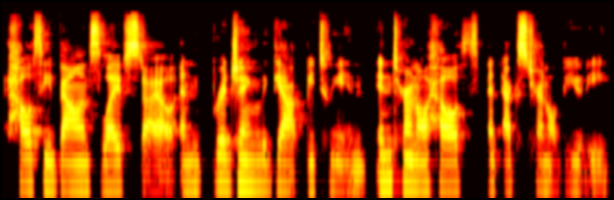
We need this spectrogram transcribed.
healthy, balanced lifestyle and bridging the gap between internal health and external beauty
